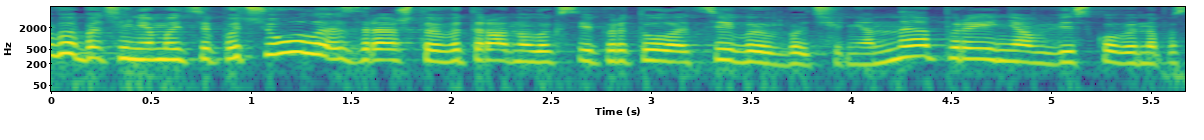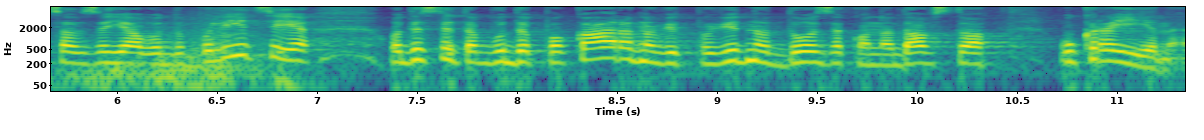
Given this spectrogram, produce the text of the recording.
Ну, вибачення ми ці почули. Зрештою, ветеран Олексій Притула ці вибачення не прийняв. Військовий написав заяву до поліції. Одесита буде покарано відповідно до законодавства України.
